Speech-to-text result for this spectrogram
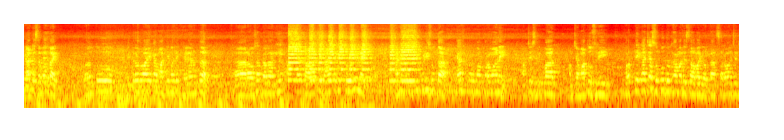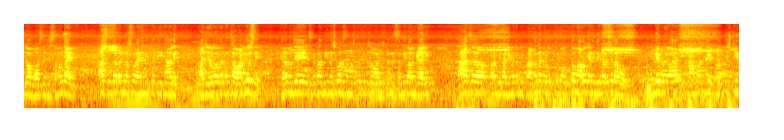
नातेसंबंध आहे परंतु मित्रद्वा एका मातीमध्ये खेळल्यानंतर रावसाहेब दादांनी आपल्या गावाची नाळ कधी तोडली नाही. आणि पुढची पिढीसुद्धा त्याच प्रमा- प्रमाणे आमचे श्रीपाद आमच्या मातोश्री प्रत्येकाच्या सुखदुःखामध्ये सहभागी होतात. सर्वांच्या जेव्हा भावाचे संबंध आहेत आज सुद्धा लग्न सोहळ्यानिमित्त ते इथं आले आज योगाचा त्यांचा वाढदिवस आहे. खरं म्हणजे श्रीपादनी नशिबान समजतो की तुझा वाढदिवस करण्याची संधी मला मिळाली. आज अं, मी प्रार्थना करतो की उत्तम आरोग्य आणि दीर्घायुष्य लाभो. मुंडे परिवार एक नामांकित प्रतिष्ठित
